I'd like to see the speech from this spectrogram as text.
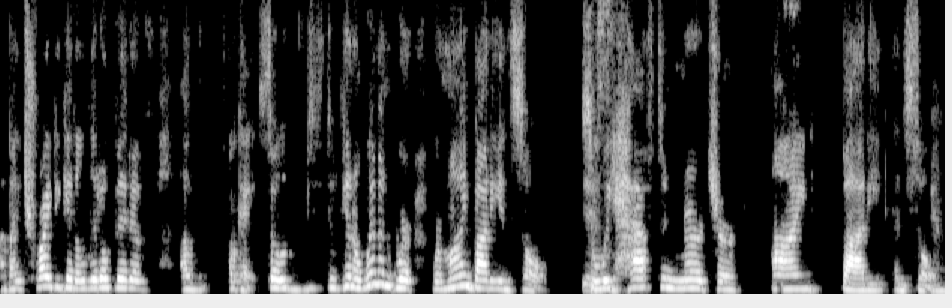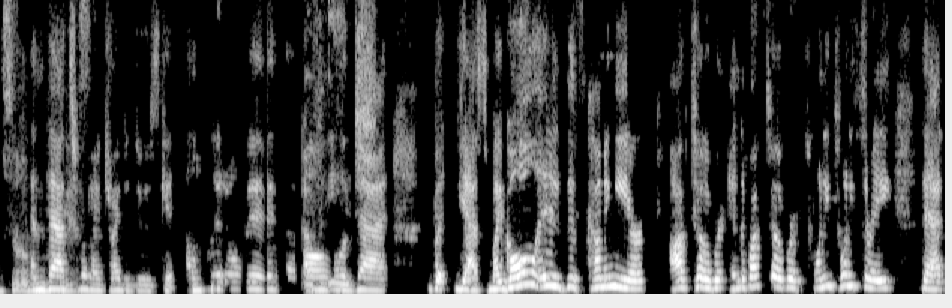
Um, I tried to get a little bit of, of okay, so you know, women we're we're mind, body, and soul. Yes. So we have to nurture mind, body, and soul. And, soul. and that's yes. what I tried to do is get a little bit of, of all each. of that. But yes, my goal is this coming year, October, end of October of 2023, that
